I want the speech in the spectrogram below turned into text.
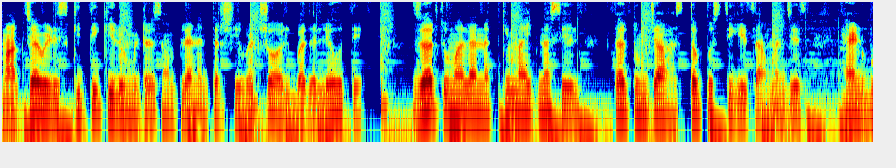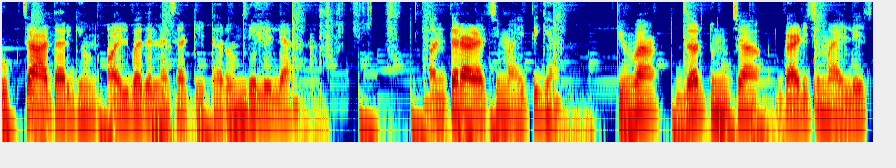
मागच्या वेळेस किती किलोमीटर संपल्यानंतर शेवटचे ऑइल बदलले होते. जर तुम्हाला नक्की माहीत नसेल तर तुमच्या हस्तपुस्तिकेचा म्हणजेच हँडबुकचा आधार घेऊन ऑइल बदलण्यासाठी ठरवून दिलेल्या अंतराळाची माहिती घ्या. किंवा जर तुमच्या गाडीचे मायलेज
